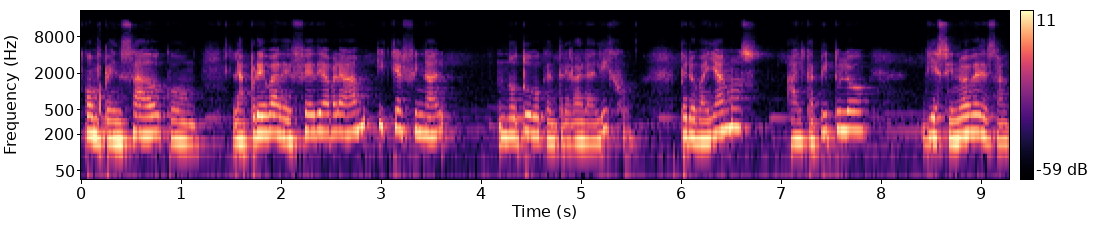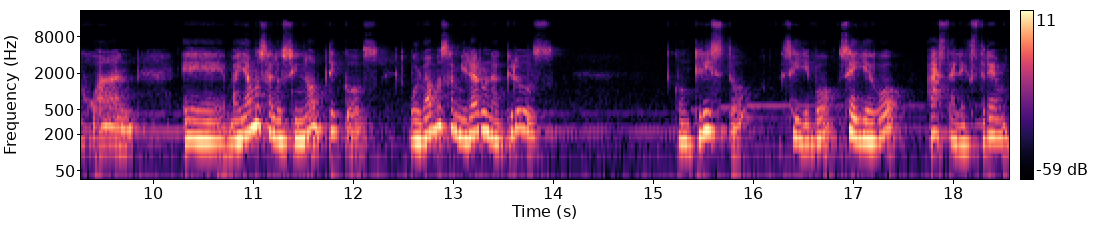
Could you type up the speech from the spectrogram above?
compensado con la prueba de fe de Abraham y que al final no tuvo que entregar al Hijo. Pero vayamos al capítulo 19 de San Juan, eh, vayamos a los sinópticos, volvamos a mirar una cruz. Con Cristo se, llevó, se llegó hasta el extremo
